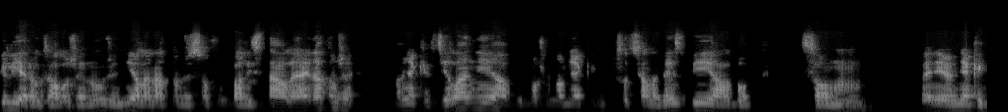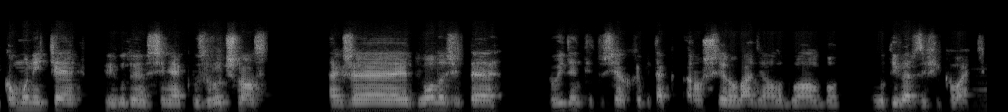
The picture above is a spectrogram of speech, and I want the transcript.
pilieroch založenú, že nie len na tom, že som futbalista, ale aj na tom, že mám nejaké vzdelanie, alebo možno mám nejaké sociálne väzby, alebo som neviem, v nejakej komunite, vybudujem si nejakú zručnosť. Takže je dôležité tú identitu si ako keby tak rozširovať alebo, alebo, alebo diverzifikovať.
